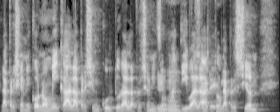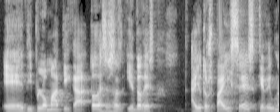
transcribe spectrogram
la presión económica, la presión cultural, la presión informativa, la, presión eh, diplomática, todas esas. Y entonces, hay otros países que de un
